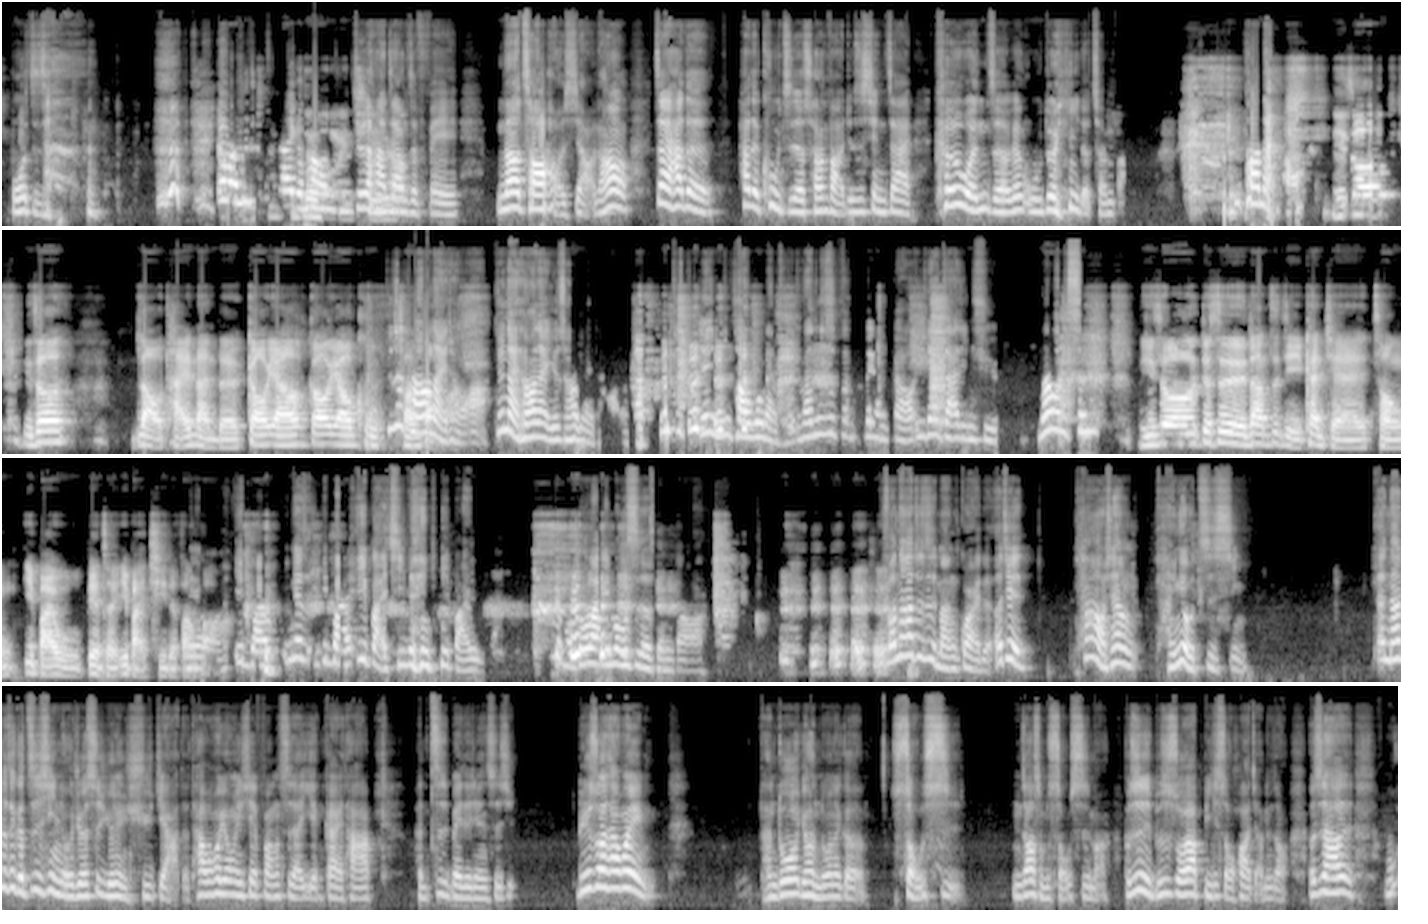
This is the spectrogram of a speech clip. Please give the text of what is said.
脖子上，要不然就是戴一个帽子，就让他这样子飞，然后超好笑。然后在他的他的裤子的穿法，就是现在柯文哲跟吴敦义的穿法。穿哪？你说你说老台南的高腰高腰裤，就是穿到奶头啊，就奶头啊奶就穿到奶头，因为你是超过奶头，反正就是非常高，一定要扎进去。然后身，你说就是让自己看起来从一百五变成一百七的方法，一百应该是一百一百七变一百五，好哆啦 A 梦式的身高啊。反正他就是蛮怪的，而且他好像很有自信。但他的这个自信，我觉得是有点虚假的。他会用一些方式来掩盖他很自卑这件事情，比如说他会很多有很多那个手势，你知道什么手势吗？不是不是说要比手画脚那种，而是他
